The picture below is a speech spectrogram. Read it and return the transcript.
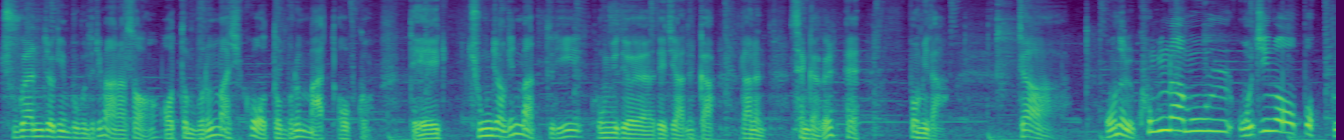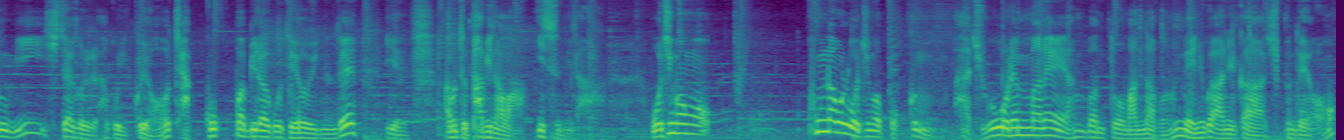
주관적인 부분들이 많아서 어떤 분은 맛있고 어떤 분은 맛 없고 대중적인 맛들이 공유되어야 되지 않을까라는 생각을 해 봅니다. 자, 오늘 콩나물 오징어 볶음이 시작을 하고 있고요. 잡곡밥이라고 되어 있는데 예, 아무튼 밥이 나와 있습니다. 오징어 콩나물 오징어 볶음 아주 오랜만에 한번 또 만나보는 메뉴가 아닐까 싶은데요.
